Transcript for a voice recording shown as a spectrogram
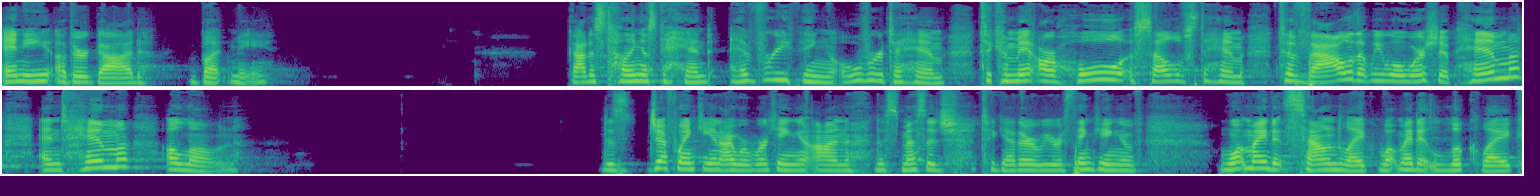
any other God but me. God is telling us to hand everything over to Him, to commit our whole selves to Him, to vow that we will worship Him and Him alone. As Jeff Wanke and I were working on this message together, we were thinking of what might it sound like, what might it look like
